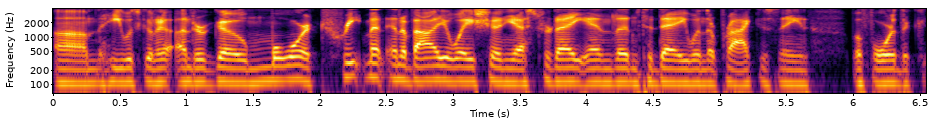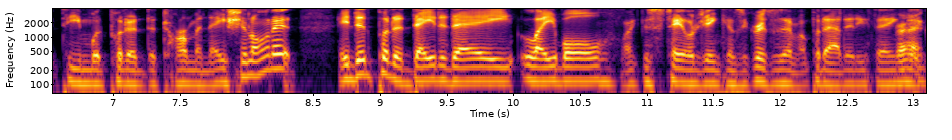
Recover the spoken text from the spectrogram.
Um, that he was going to undergo more treatment and evaluation yesterday and then today when they're practicing before the team would put a determination on it. He did put a day to day label, like this is Taylor Jenkins. The Grizzlies haven't put out anything. Right.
